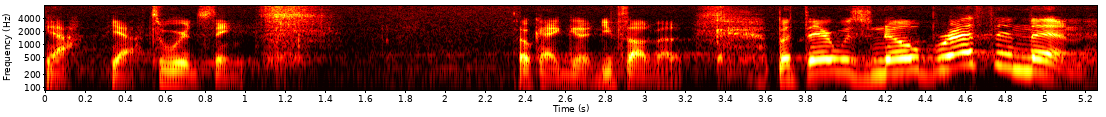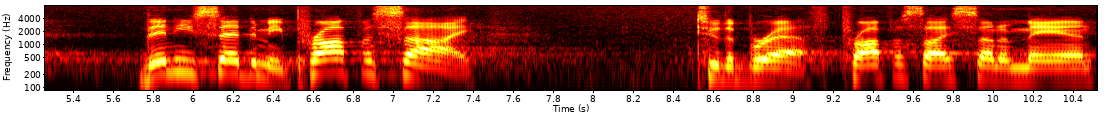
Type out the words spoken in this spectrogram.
Yeah, yeah, it's a weird scene. Okay, good. You've thought about it. But there was no breath in them. Then he said to me, Prophesy to the breath. Prophesy, Son of Man,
